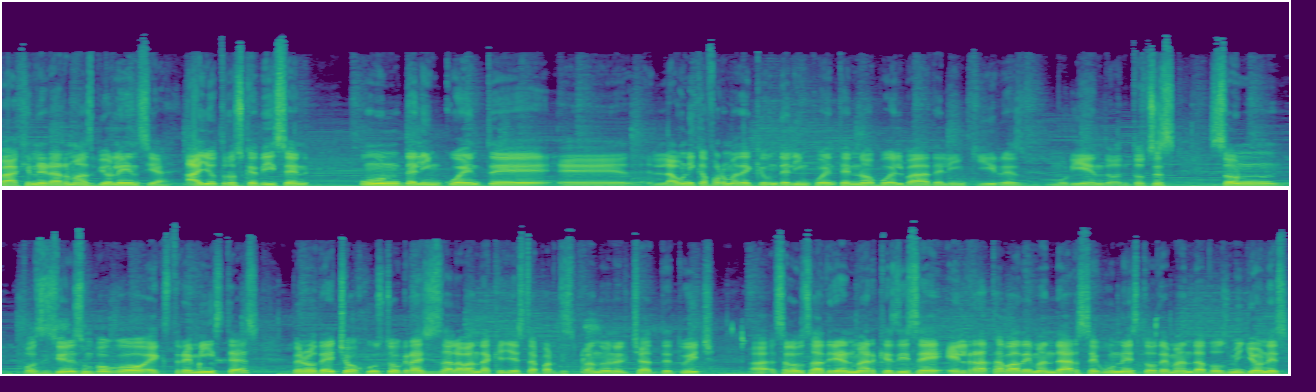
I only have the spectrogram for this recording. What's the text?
va a generar más violencia. Hay otros que dicen un delincuente, eh, la única forma de que un delincuente no vuelva a delinquir es muriendo. Entonces son posiciones un poco extremistas, pero de hecho justo gracias a la banda que ya está participando en el chat de Twitch, ah, saludos a Adrián Márquez, dice, el rata va a demandar, según esto demanda 2 millones.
